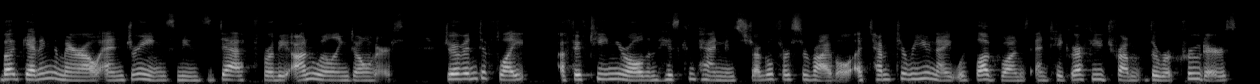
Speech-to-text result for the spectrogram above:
But getting the marrow and dreams means death for the unwilling donors. Driven to flight, a 15 year old and his companions struggle for survival, attempt to reunite with loved ones, and take refuge from the recruiters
